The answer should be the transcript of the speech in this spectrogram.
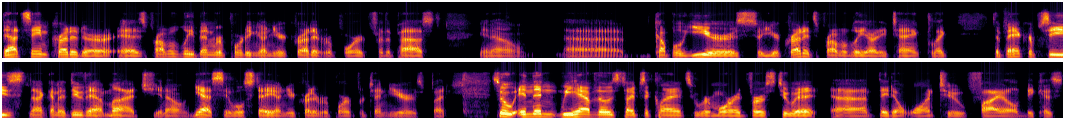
that same creditor has probably been reporting on your credit report for the past you know uh, couple years so your credit's probably already tanked. Like the bankruptcy's not going to do that much you know? Yes it will stay on your credit report for 10 years but so and then we have those types of clients who are more adverse to it uh, they don't want to file because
